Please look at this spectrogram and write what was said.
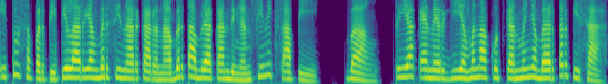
Itu seperti pilar yang bersinar karena bertabrakan dengan Phoenix api. Bang, riak energi yang menakutkan menyebar terpisah.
